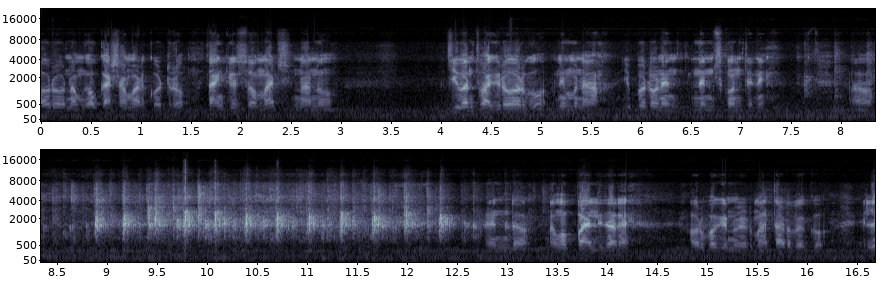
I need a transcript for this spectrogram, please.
ಅವರು ನಮ್ಗೆ ಅವಕಾಶ ಮಾಡಿಕೊಟ್ರು. ಥ್ಯಾಂಕ್ ಯು ಸೋ ಮಚ್ ನಾನು ಜೀವಂತವಾಗಿರೋವರೆಗೂ ನಿಮ್ಮನ್ನ ಇಬ್ಬರು ನೆನ್, ನೆನೆಸ್ಕೊತೀನಿ. ಆ್ಯಂಡ್ ನಮ್ಮಪ್ಪ ಎಲ್ಲಿದ್ದಾರೆ? ಅವ್ರ ಬಗ್ಗೆ ಎರಡು ಮಾತಾಡಬೇಕು. ಇಲ್ಲ.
